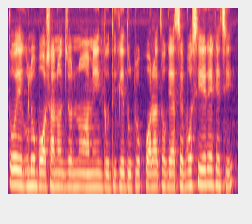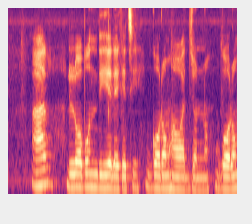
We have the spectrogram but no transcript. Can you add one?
তো এগুলো বসানোর জন্য আমি দুদিকে দুটো কড়া তো গ্যাসে বসিয়ে রেখেছি, আর লবণ দিয়ে রেখেছি গরম হওয়ার জন্য। গরম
